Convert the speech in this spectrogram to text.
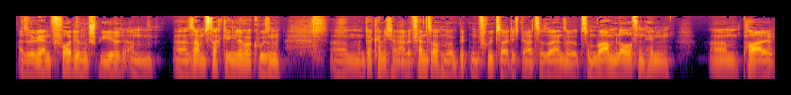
Also wir werden vor dem Spiel am äh, Samstag gegen Leverkusen, ähm, und da kann ich dann alle Fans auch nur bitten, frühzeitig da zu sein, so zum warmen Laufen hin, ähm, Paul,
